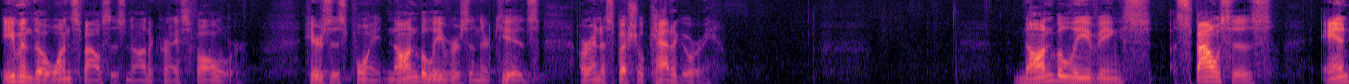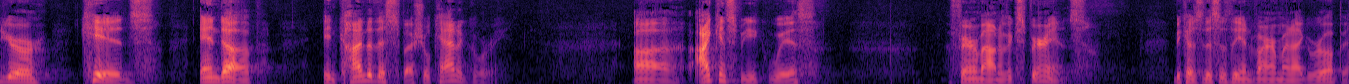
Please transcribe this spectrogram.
even though one spouse is not a Christ follower. Here's his point non believers and their kids are in a special category. Non believing spouses and your kids end up in kind of this special category uh, I can speak with a fair amount of experience because this is the environment I grew up in.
